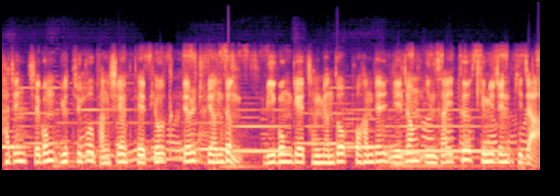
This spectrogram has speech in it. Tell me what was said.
사진 제공 유튜브 방시혁 대표 특별 출연 등 미공개 장면도 포함될 예정 인사이트 김유진 기자.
